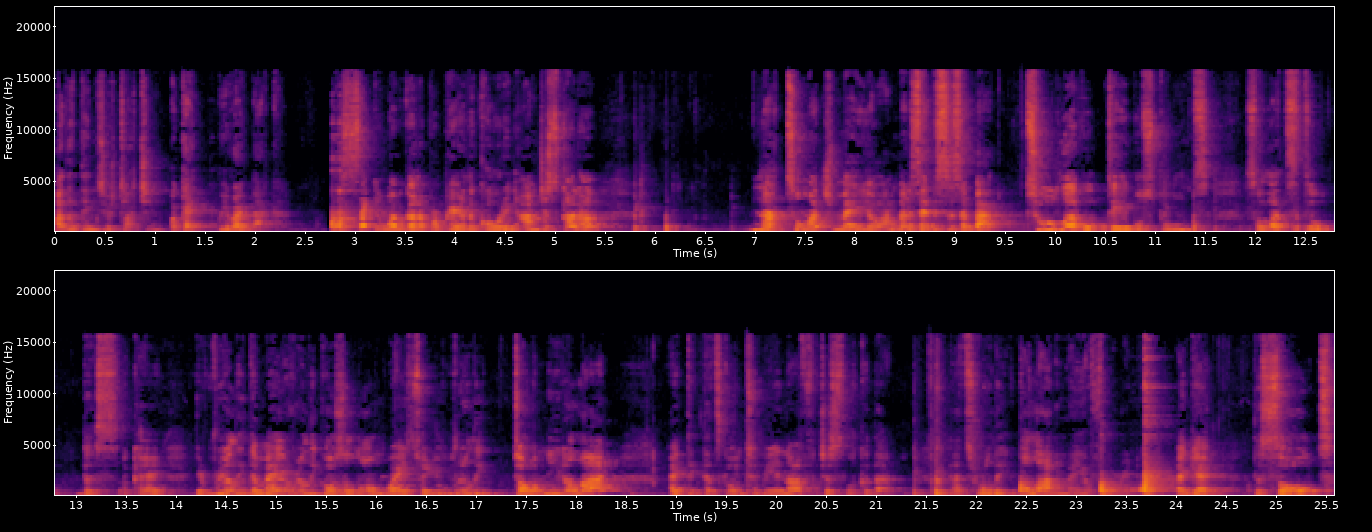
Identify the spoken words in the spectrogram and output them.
other things you're touching. Okay, be right back. The second way we're gonna prepare the coating, I'm just gonna, not too much mayo. I'm gonna say this is about two level tablespoons. So let's do this, okay? It really, the mayo really goes a long way, so you really don't need a lot. I think that's going to be enough. Just look at that. That's really a lot of mayo for it. Again, the salt,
